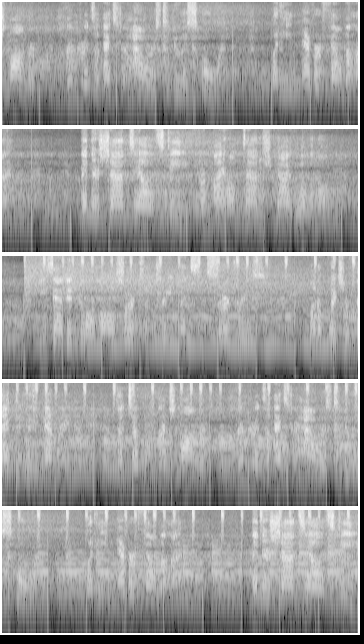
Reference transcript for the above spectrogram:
Much longer, hundreds of extra hours to do his schoolwork, but he never fell behind. Then there's Shantell Steve from my hometown of Chicago, Illinois. He's had to endure all sorts of treatments and surgeries, one of which affected his memory, that took him much longer, hundreds of extra hours to do his schoolwork, but he never fell behind. Then there's Shantell Steve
